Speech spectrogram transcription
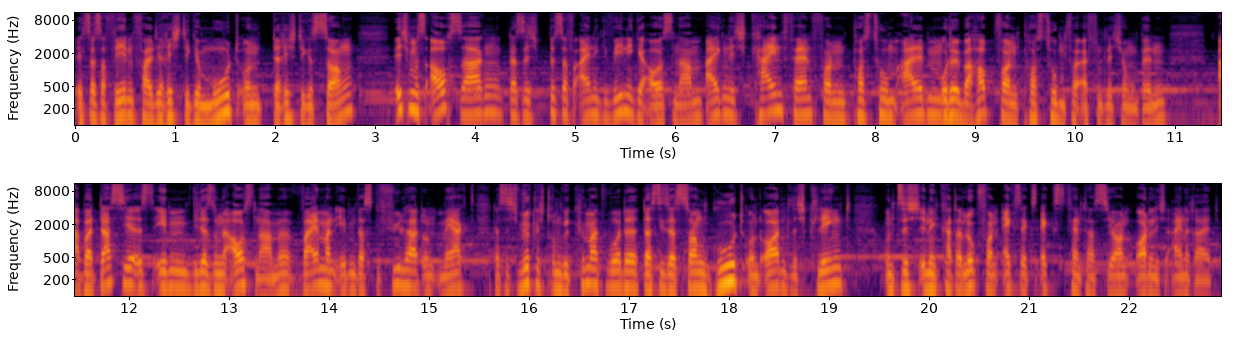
ist das auf jeden Fall die richtige Mut und der richtige Song. Ich muss auch sagen, dass ich bis auf einige wenige Ausnahmen eigentlich kein Fan von posthumen Alben oder überhaupt von posthumen Veröffentlichungen bin. Aber das hier ist eben wieder so eine Ausnahme, weil man eben das Gefühl hat und merkt, dass sich wirklich darum gekümmert wurde, dass dieser Song gut und ordentlich klingt und sich in den Katalog von XXX Tentation ordentlich einreiht.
